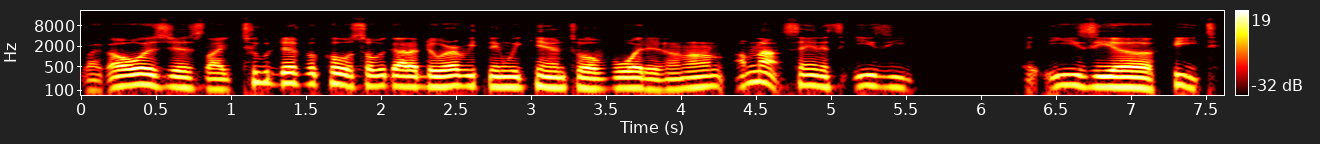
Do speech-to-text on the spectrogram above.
like oh it's just like too difficult so we got to do everything we can to avoid it. And I'm, I'm not saying it's easy uh feat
